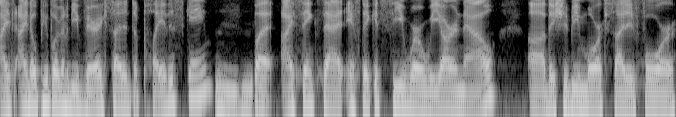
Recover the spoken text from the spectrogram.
I, I know people are going to be very excited to play this game, mm-hmm. but I think that if they could see where we are now, uh, they should be more excited for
